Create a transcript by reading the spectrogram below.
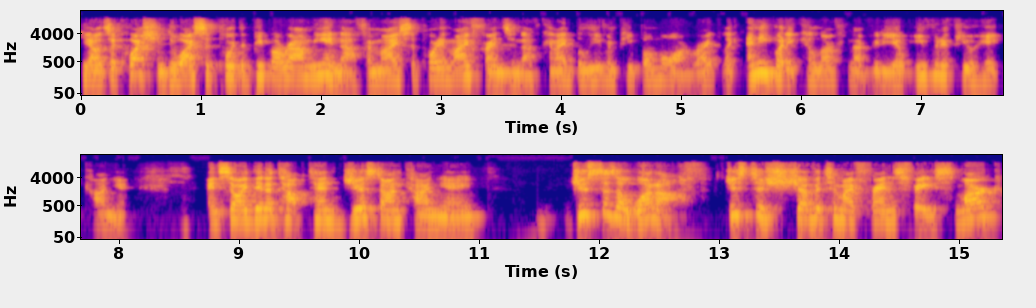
you know, it's a question. Do I support the people around me enough? Am I supporting my friends enough? Can I believe in people more, right? Like anybody can learn from that video, even if you hate Kanye. And so I did a top 10 just on Kanye, just as a one off, just to shove it to my friend's face. Mark,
